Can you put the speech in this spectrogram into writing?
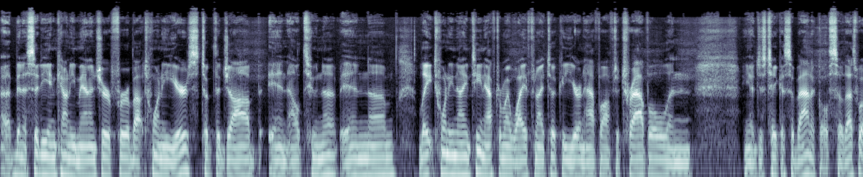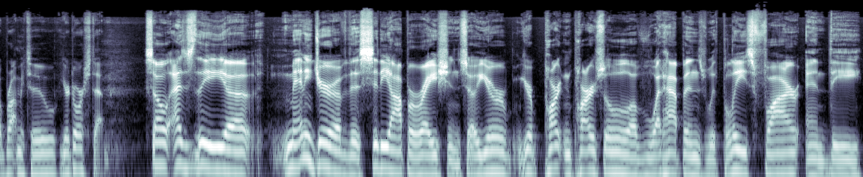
I've been a city and county manager for about 20 years. Took the job in Altoona in um, late 2019 after my wife and I took a year and a half off to travel and you know just take a sabbatical. So that's what brought me to your doorstep. So, as the uh, manager of the city operation, so you're you're part and parcel of what happens with police, fire, and the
